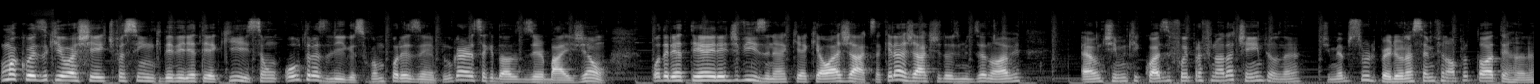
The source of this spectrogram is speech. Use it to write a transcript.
Uma coisa que eu achei, tipo assim, que deveria ter aqui são outras ligas, como por exemplo, no lugar dessa aqui do Azerbaijão, poderia ter a Eredivisie, né, que é, que é o Ajax. Aquele Ajax de 2019 é um time que quase foi pra final da Champions, né? Time absurdo, perdeu na semifinal pro Tottenham, né?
